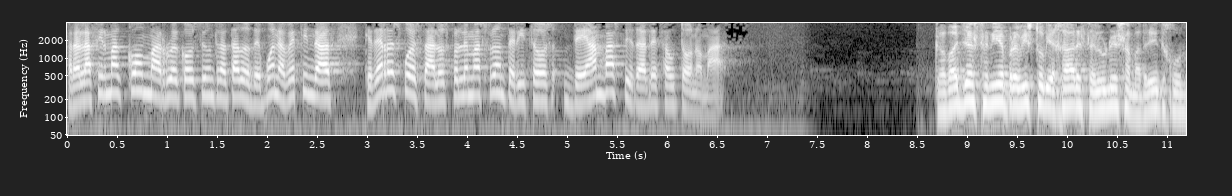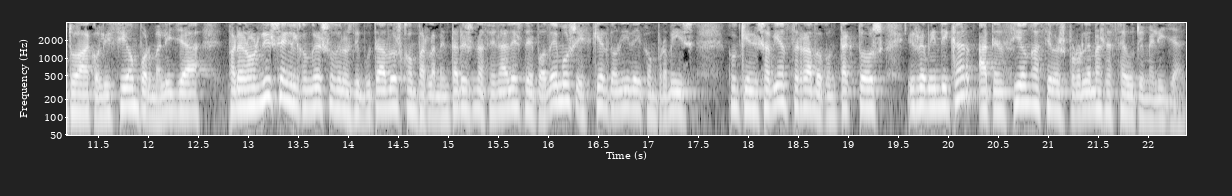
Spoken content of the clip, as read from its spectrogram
para la firma con Marruecos de un tratado de buena vecindad que dé respuesta a los problemas fronterizos de ambas ciudades autónomas. Caballas tenía previsto viajar este lunes a Madrid junto a Coalición por Melilla para reunirse en el Congreso de los Diputados con parlamentarios nacionales de Podemos, Izquierda Unida y Compromís, con quienes habían cerrado contactos y reivindicar atención hacia los problemas de Ceuta y Melilla,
